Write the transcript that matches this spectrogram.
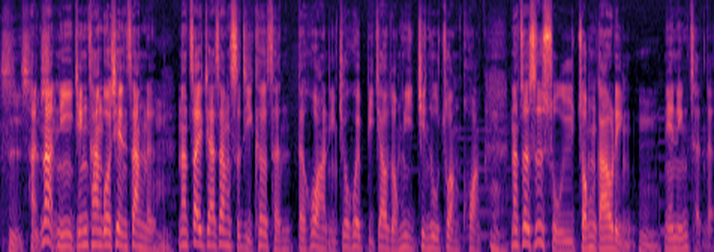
是是。那你已经看过线上了，那再加上实体课程的话，你就会比较容易进入状况。嗯。那这是属于中高。高龄年龄层的，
